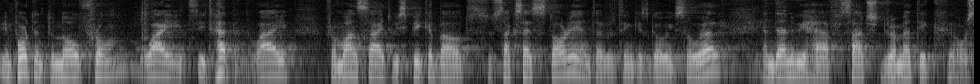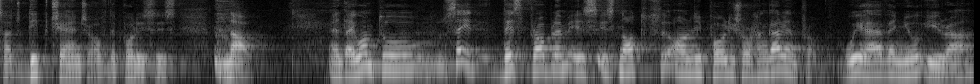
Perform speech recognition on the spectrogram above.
important to know from why it, it happened, why from one side we speak about success story and everything is going so well, and then we have such dramatic or such deep change of the policies now. And I want to say this problem is, is not only Polish or Hungarian problem. We have a new era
